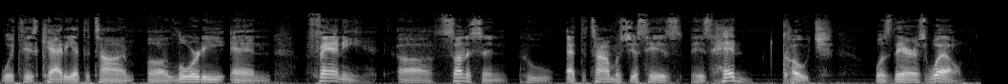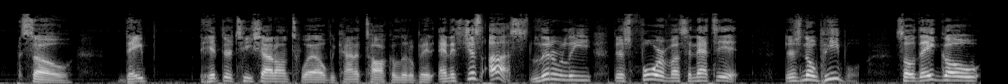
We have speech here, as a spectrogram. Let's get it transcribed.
with his caddy at the time, uh, Lordy and Fanny, uh, Sunesson, who at the time was just his, his head coach was there as well. So they hit their tee shot on 12. We kind of talk a little bit and it's just us. Literally, there's four of us and that's it. There's no people. So they go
